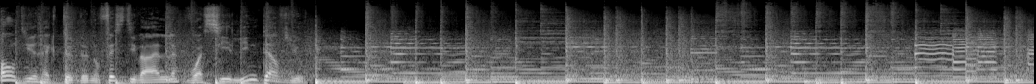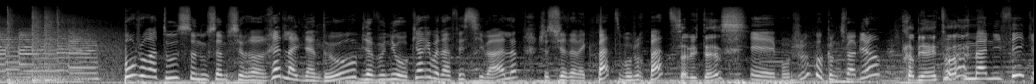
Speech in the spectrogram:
en direct de nos festivals. Voici l'interview. Bonjour à tous, nous sommes sur Red Line Lando. Bienvenue au Caribana Festival. Je suis avec Pat. Bonjour Pat. Salut Tess. Et bonjour, comme tu vas bien? Très bien et toi? Magnifique.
